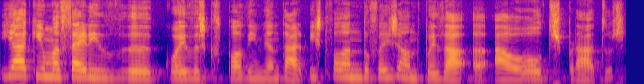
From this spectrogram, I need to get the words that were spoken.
E há aqui uma série de coisas que se pode inventar. Isto falando do feijão, depois há, há outros pratos.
